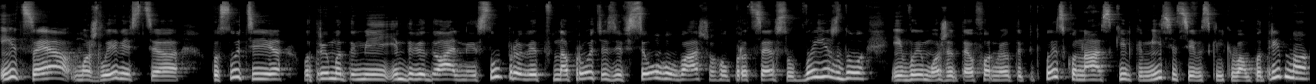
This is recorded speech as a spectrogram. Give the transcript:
І це можливість, е, по суті, отримати мій індивідуальний супровід на протязі всього вашого процесу виїзду, і ви можете оформлювати підписку на скільки місяців, скільки вам потрібно,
